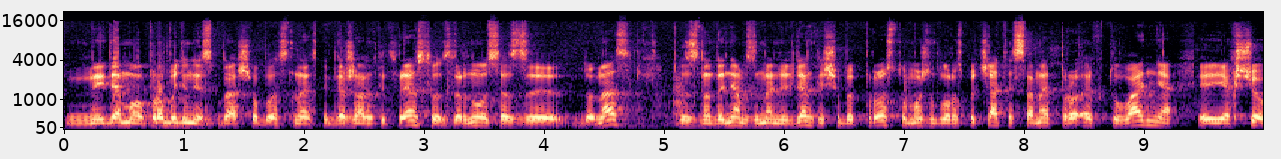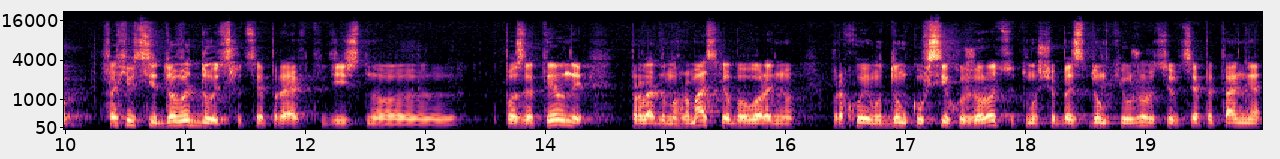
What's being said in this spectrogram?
не йде мова про будівництво. Наше обласне державне підприємство звернулося з, до нас з наданням земельної ділянки, щоб просто можна було розпочати саме проектування. Е, Якщо фахівці доведуть, що цей проект дійсно е, позитивний, проведемо громадське обговорення, врахуємо думку всіх ужгородців, тому що без думки ужгородців це питання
